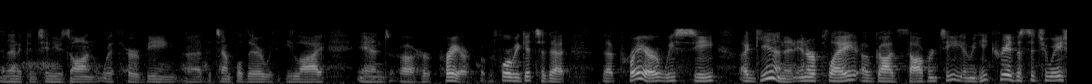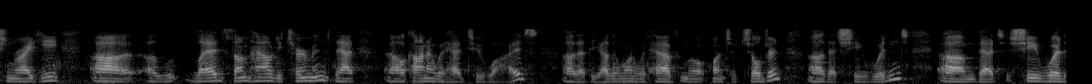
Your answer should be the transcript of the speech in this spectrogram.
And then it continues on with her being uh, at the temple there with Eli and uh, her prayer. But before we get to that, that prayer, we see again an interplay of God's sovereignty. I mean, He created the situation, right? He uh, uh led, somehow determined that Elkanah would have two wives, uh, that the other one would have a bunch of children, uh, that she wouldn't, um, that she would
